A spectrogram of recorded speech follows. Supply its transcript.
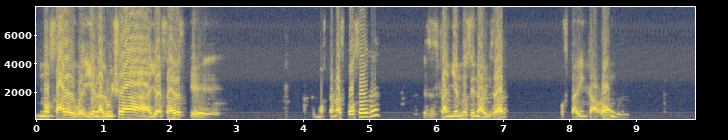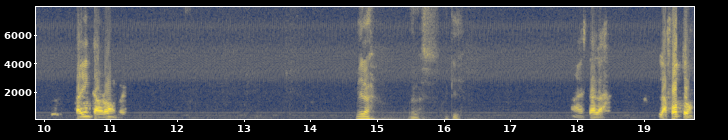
no sabes, güey. Y en la lucha ya sabes que... Como están las cosas, güey, que se están yendo sin avisar, pues está bien cabrón, güey. Está bien cabrón, güey. Mira, aquí. Ahí está la, la foto.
